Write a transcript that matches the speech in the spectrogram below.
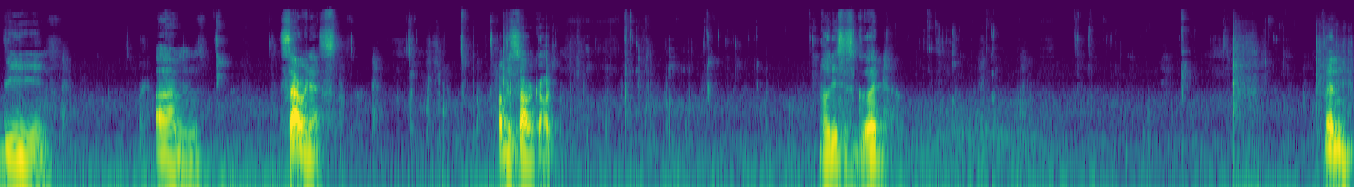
the um, sourness of the sauerkraut. Oh, this is good. And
